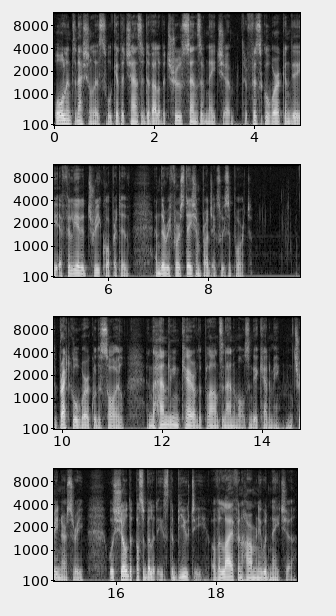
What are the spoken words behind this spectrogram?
all internationalists will get the chance to develop a true sense of nature through physical work in the affiliated tree cooperative and the reforestation projects we support. The practical work with the soil and the handling and care of the plants and animals in the academy and tree nursery will show the possibilities, the beauty of a life in harmony with nature.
